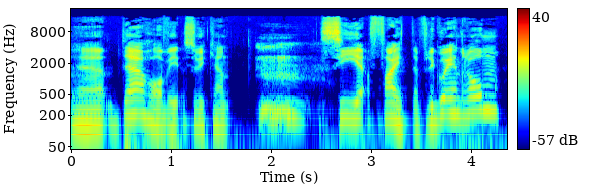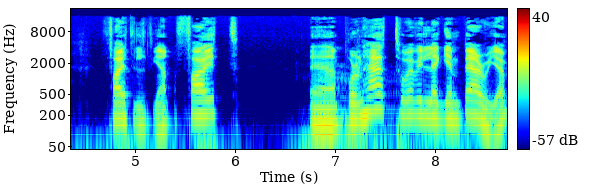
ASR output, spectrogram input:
Uh, där har vi, så vi kan se fighten. För det går att ändra om fighten lite grann. Fight. Uh, på den här tror jag vi lägger en barrier.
